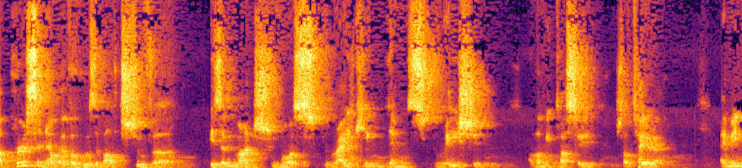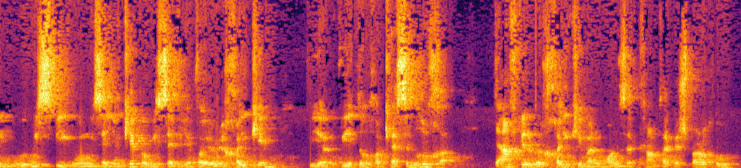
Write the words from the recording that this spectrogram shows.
A person, however, who's about tshuva is a much more striking demonstration of a mitosei shaltera. I mean, we speak, when we say Yom Kippur, we say V'yavoy rechoikim, v'yitul chokesim lucha. The Afghan rechoikim are the ones that contact Baruch Hu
